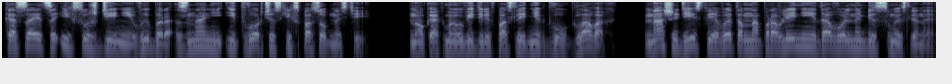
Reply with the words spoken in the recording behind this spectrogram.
касается их суждений, выбора, знаний и творческих способностей. Но, как мы увидели в последних двух главах, наши действия в этом направлении довольно бессмысленны.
